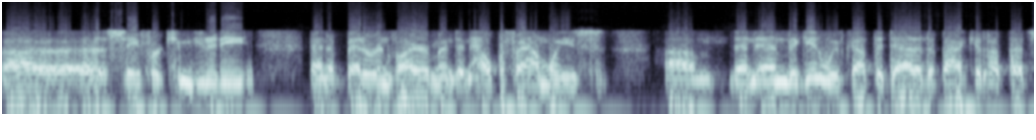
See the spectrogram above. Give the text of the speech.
uh, safer community and a better environment and help families. Um, and and again, we've got the data to back it up. That's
